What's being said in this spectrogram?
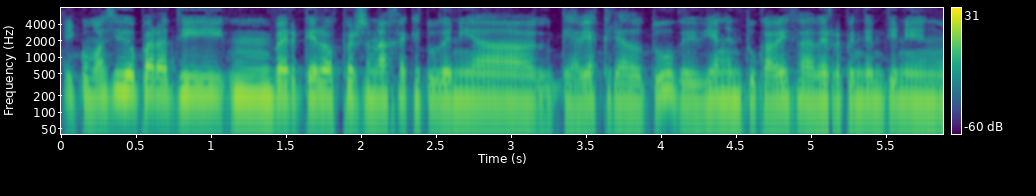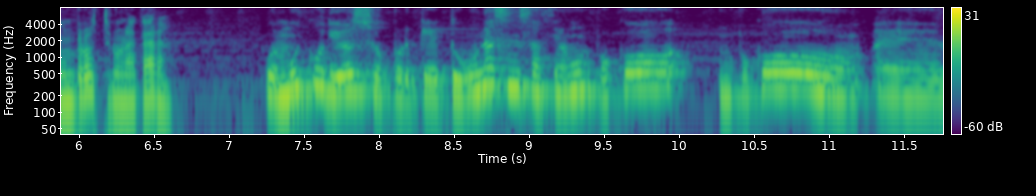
¿Y cómo ha sido para ti mm, ver que los personajes que tú tenías, que habías creado tú, que vivían en tu cabeza, de repente tienen un rostro, una cara? Fue muy curioso porque tuve una sensación un poco, un poco eh,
